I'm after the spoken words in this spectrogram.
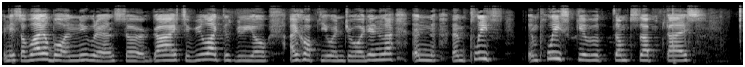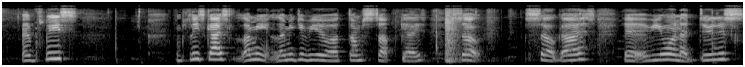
and it's available in Newgrounds. So guys, if you like this video, I hope you enjoyed and and and please and please give a thumbs up, guys. And please and please guys, let me let me give you a thumbs up, guys. So so guys, if you wanna do this,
